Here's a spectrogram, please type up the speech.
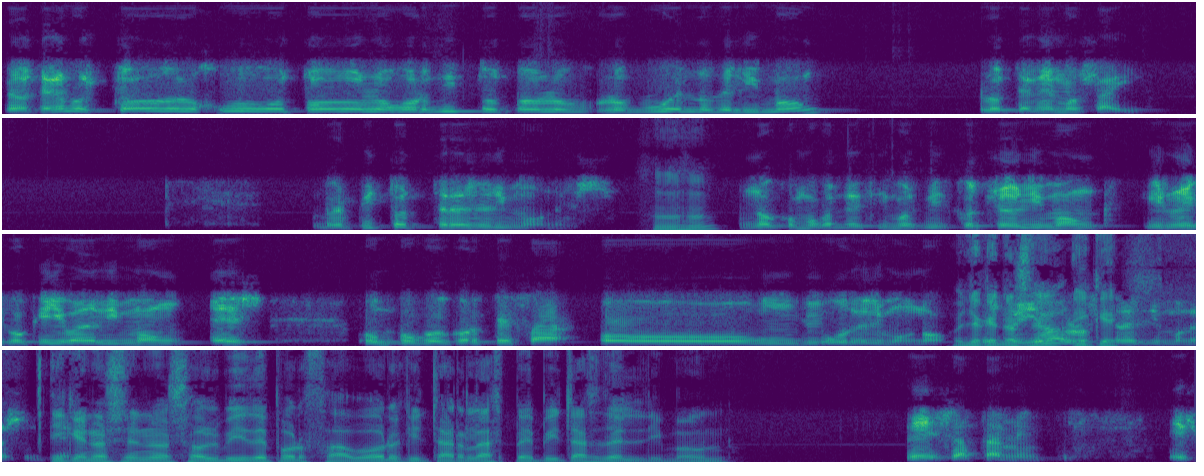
Pero tenemos todo el jugo, todo lo gordito, todo lo, lo bueno del limón, lo tenemos ahí. Repito, tres limones. No como cuando decimos bizcocho de limón y lo único que lleva de limón es un poco de corteza o un yogur de limón. No, Oye, que no, se, y que, y no se nos olvide, por favor, quitar las pepitas del limón. Exactamente. Es,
